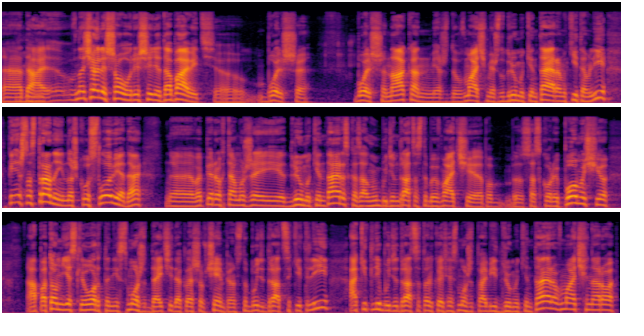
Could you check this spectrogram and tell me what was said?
Э, Да, э, в начале шоу решили добавить э, больше больше на кон между, в матч между Дрю Макинтайром и Китом Ли. Конечно, странные немножко условия, да. Э, во-первых, там уже и Дрю Макинтайр сказал, мы будем драться с тобой в матче по- со скорой помощью. А потом, если Орта не сможет дойти до Clash of Champions, то будет драться Кит Ли, а Кит Ли будет драться только если сможет побить Дрю Макинтайра в матче на Ро.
